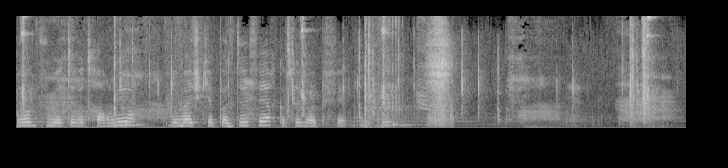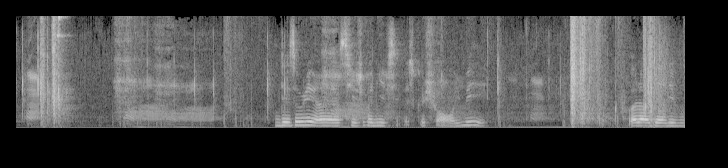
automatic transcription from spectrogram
Hop, vous mettez votre armure. Dommage qu'il n'y a pas de fer, comme ça j'aurais pu faire. Désolé hein, si je renifle, c'est parce que je suis enrhumée. Voilà, regardez, vous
